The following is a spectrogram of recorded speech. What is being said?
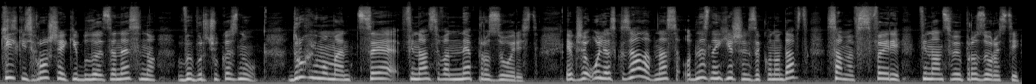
кількість грошей, які були занесено в виборчу казну. Другий момент це фінансова непрозорість. Як вже Оля сказала, в нас одне з найгірших законодавств саме в сфері фінансової прозорості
